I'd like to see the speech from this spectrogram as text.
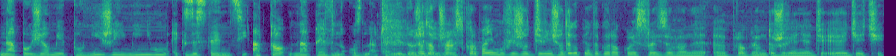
na poziomie poniżej minimum egzystencji, a to na pewno oznacza No niedożywienie. dobrze, ale skoro pani mówi, że od 95 roku jest realizowany e, program dożywiania e, dzieci,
